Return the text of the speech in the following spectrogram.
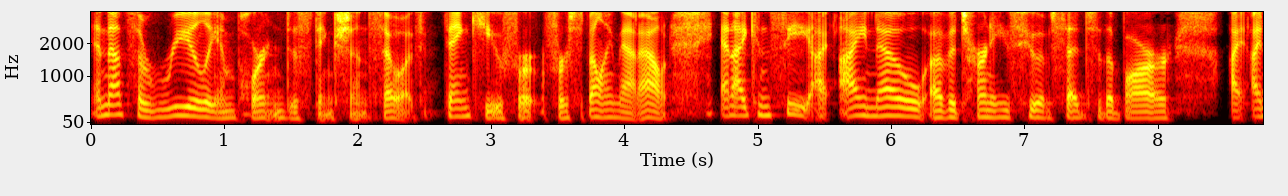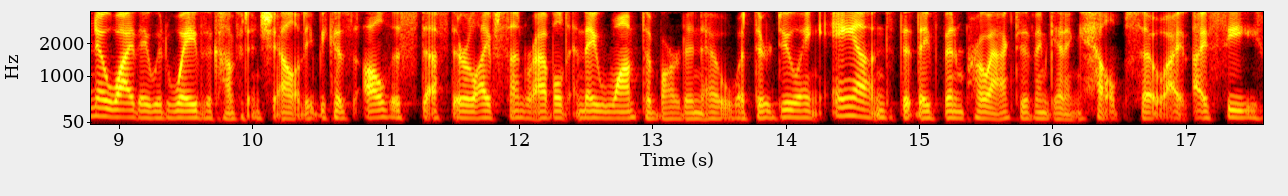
And that's a really important distinction. So uh, thank you for for spelling that out. And I can see, I, I know of attorneys who have said to the bar, I, I, know why they would waive the confidentiality because all this stuff, their life's unraveled and they want the bar to know what they're doing and that they've been proactive in getting help. So I, I see,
